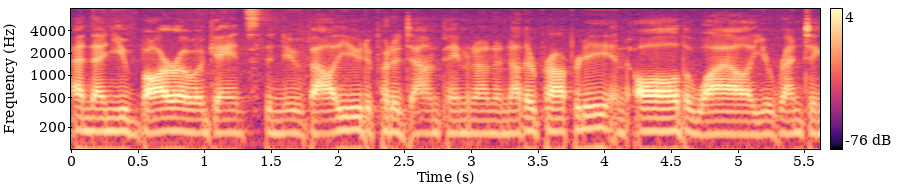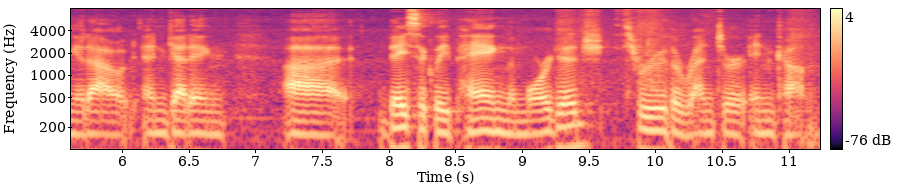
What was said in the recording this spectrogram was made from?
And then you borrow against the new value to put a down payment on another property. And all the while, you're renting it out and getting uh, basically paying the mortgage through the renter income.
